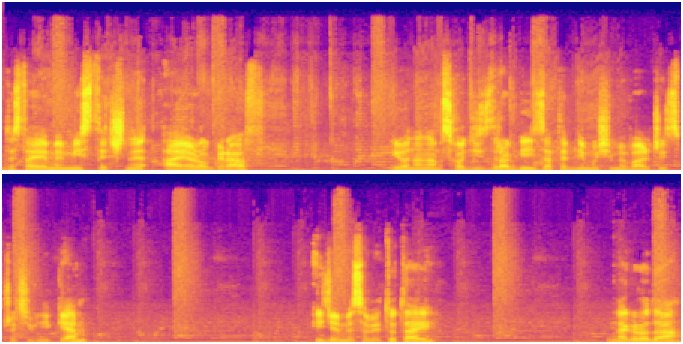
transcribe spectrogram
Dostajemy mistyczny aerograf. I ona nam schodzi z drogi, zatem nie musimy walczyć z przeciwnikiem. Idziemy sobie tutaj. Nagroda.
